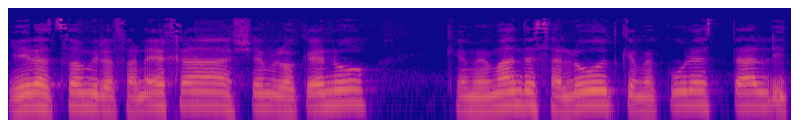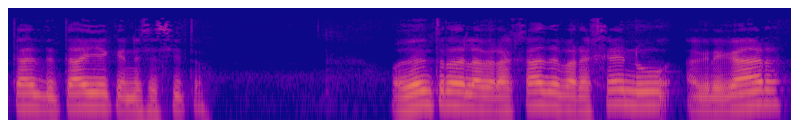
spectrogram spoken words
Yiratzom y Lefaneja, Hashem Lokenu, que me mande salud, que me cures tal y tal detalle que necesito. O dentro de la verajá de Barejenu agregar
